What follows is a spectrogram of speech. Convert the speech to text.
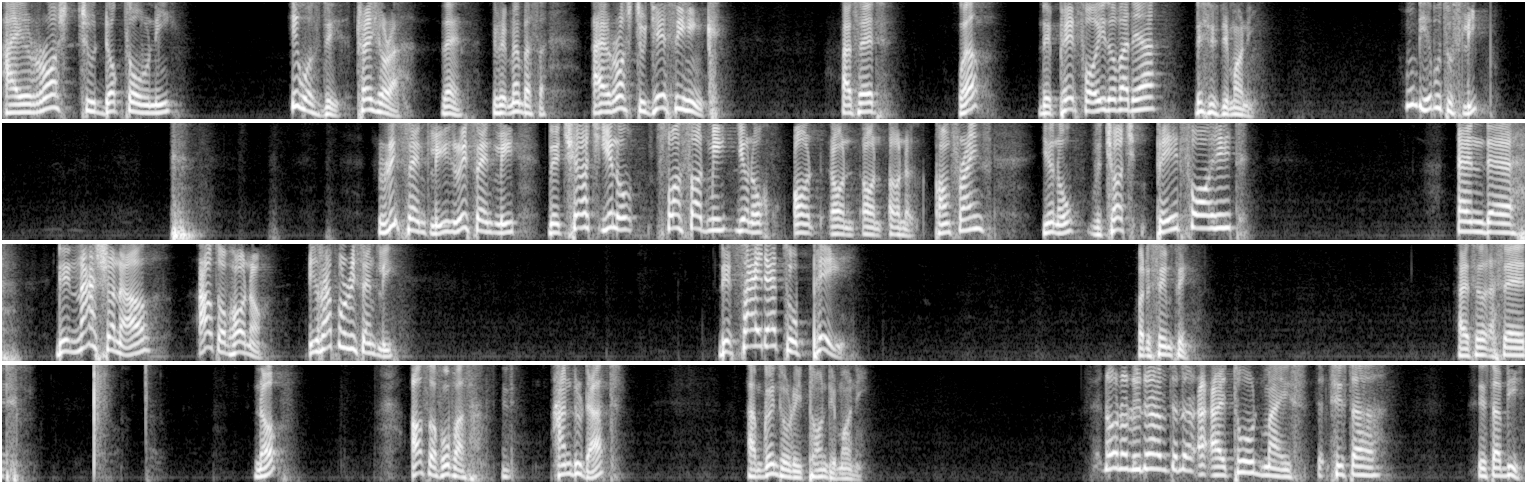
I rushed to Dr. Oni he was the treasurer then. You remember, sir? I rushed to JC Inc. I said, Well, they paid for it over there. This is the money. Won't be able to sleep. recently, recently, the church, you know, sponsored me, you know, on, on, on, on a conference. You know, the church paid for it. And uh, the national, out of honor, it happened recently, decided to pay for the same thing. I, I said, no, House of Hope has handled that. I'm going to return the money. No, no, no, I told my sister, Sister B,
